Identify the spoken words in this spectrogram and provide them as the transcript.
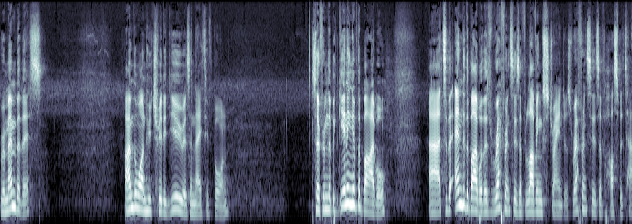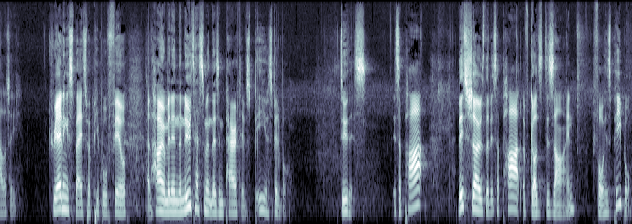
Remember this. I'm the one who treated you as a native born. So, from the beginning of the Bible uh, to the end of the Bible, there's references of loving strangers, references of hospitality, creating a space where people feel at home. And in the New Testament, there's imperatives be hospitable, do this. It's a part, this shows that it's a part of God's design for his people.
